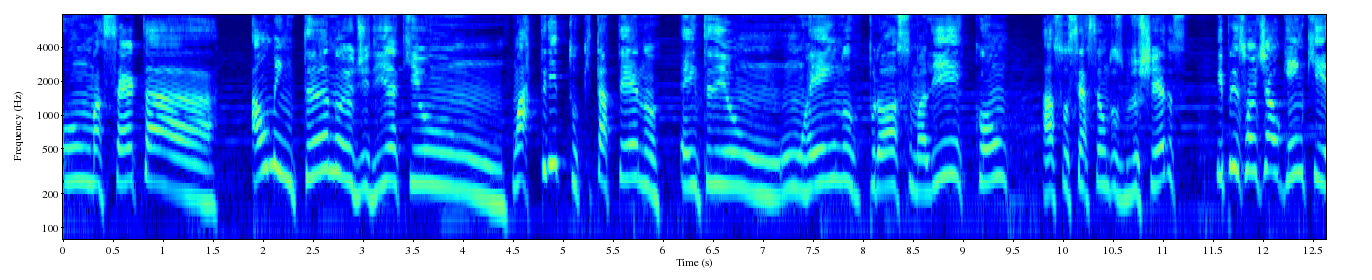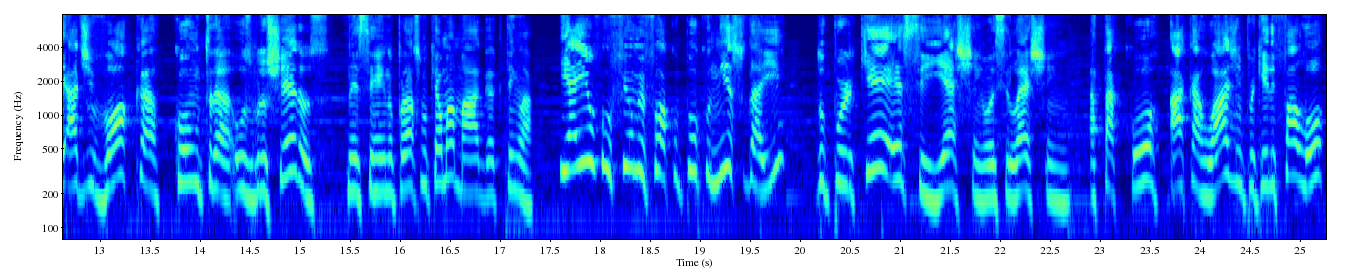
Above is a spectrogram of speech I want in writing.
uma certa aumentando, eu diria que um, um atrito que tá tendo entre um, um reino próximo ali com a Associação dos Bruxeiros. E principalmente alguém que advoca contra os bruxeiros nesse reino próximo, que é uma maga que tem lá. E aí o, filme foca um pouco nisso daí, do porquê esse Yeshen ou esse Leshen atacou a carruagem, porque ele falou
